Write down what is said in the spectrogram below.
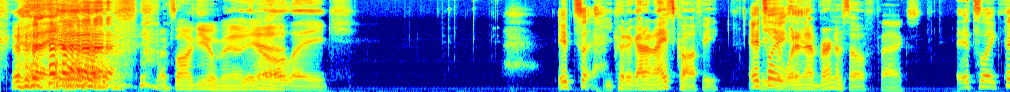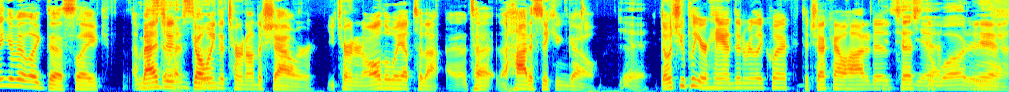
That's on you, man. You yeah, know, like it's a, you could have got an iced coffee. it's he, like it wouldn't have burned himself. Facts. it's like think of it like this like still imagine going to turn on the shower you turn it all the way up to the uh, to the hottest it can go Yeah. don't you put your hand in really quick to check how hot it is? You test Yeah. the water. yeah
